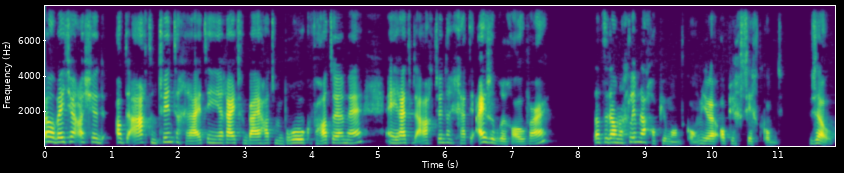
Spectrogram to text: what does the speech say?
Wel, weet je, als je op de A28 rijdt en je rijdt voorbij Hattemenbroek of Hattem, hè, en je rijdt op de A28, je gaat de IJsselbrug over, dat er dan een glimlach op je mond komt, je, op je gezicht komt. Zo.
